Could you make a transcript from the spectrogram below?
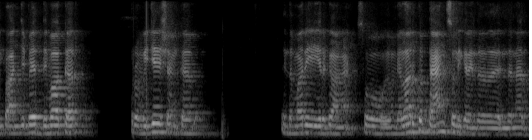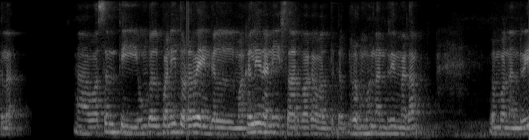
இப்போ அஞ்சு பேர் திவாகர் அப்புறம் விஜய் சங்கர் இந்த மாதிரி இருக்காங்க. ஸோ இவங்க எல்லாருக்கும் தேங்க்ஸ் சொல்லிக்கிறேன் இந்த இந்த நேரத்தில். வசந்தி உங்கள் பணி தொடர எங்கள் மகளிர் அணி சார்பாக வாழ்த்துக்கள். ரொம்ப நன்றி மேடம் ரொம்ப நன்றி.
